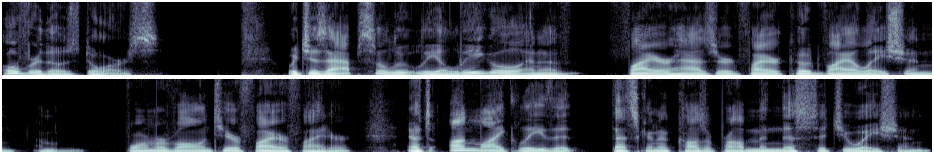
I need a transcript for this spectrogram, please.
over those doors, which is absolutely illegal and a fire hazard, fire code violation. I'm a former volunteer firefighter. Now, it's unlikely that that's going to cause a problem in this situation.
